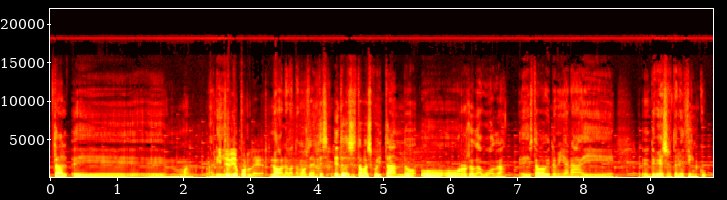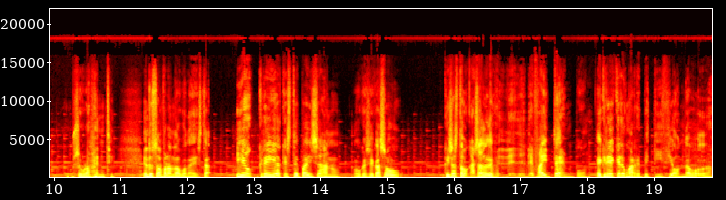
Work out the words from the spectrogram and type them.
tal eh, eh bueno, ali... E te dio por ler No, lavando os dentes Entonces estaba escoitando o, o rollo da boda. Eh, estaba vendo miña nai eh, Debía ser Telecinco, seguramente. Entón estaba falando da boda esta. E eu creía que este paisano, o que se casou Que xa estaba casado de, de, de, de fai tempo E creía que era unha repetición da boda.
